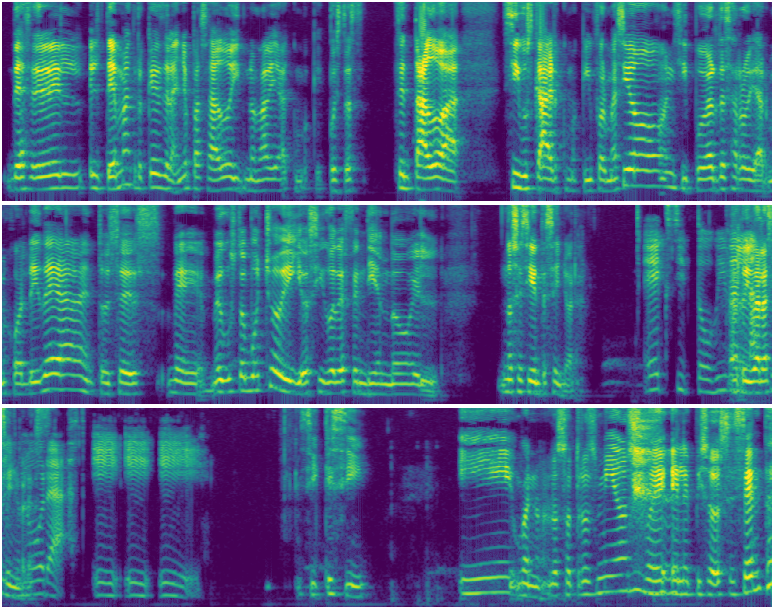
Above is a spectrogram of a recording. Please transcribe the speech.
de hacer el, el, tema, creo que desde el año pasado, y no me había como que puesto sentado a sí buscar como que información, sí poder desarrollar mejor la idea. Entonces me, me gustó mucho y yo sigo defendiendo el no se siente señora. Éxito, viva Arriba las, señoras. Eh, eh, eh. Sí que sí. Y bueno, los otros míos fue el episodio 60,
